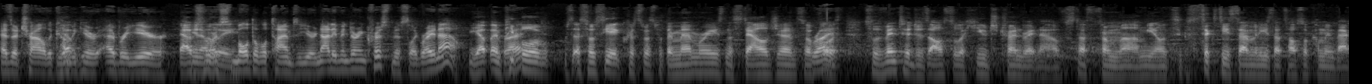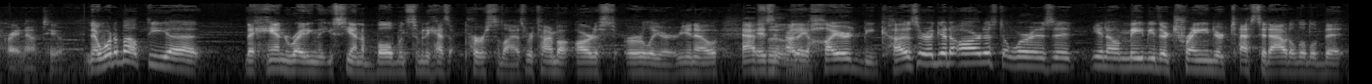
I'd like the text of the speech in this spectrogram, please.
as a child coming Yep. here every year. You know, Absolutely. it's multiple times a year, not even during Christmas, like right now. Yep, and Right? people associate Christmas with their memories, nostalgia, and so Right. forth. So the vintage is also a huge trend right now. Stuff from um, you know 60s, 70s. That's also coming back right now too. Now, what about the uh, the handwriting that you see on a bulb when somebody has it personalized? We are talking about artists earlier. You know, Is it, are they hired because they're a good artist, or is it you know maybe they're trained or tested out a little bit?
